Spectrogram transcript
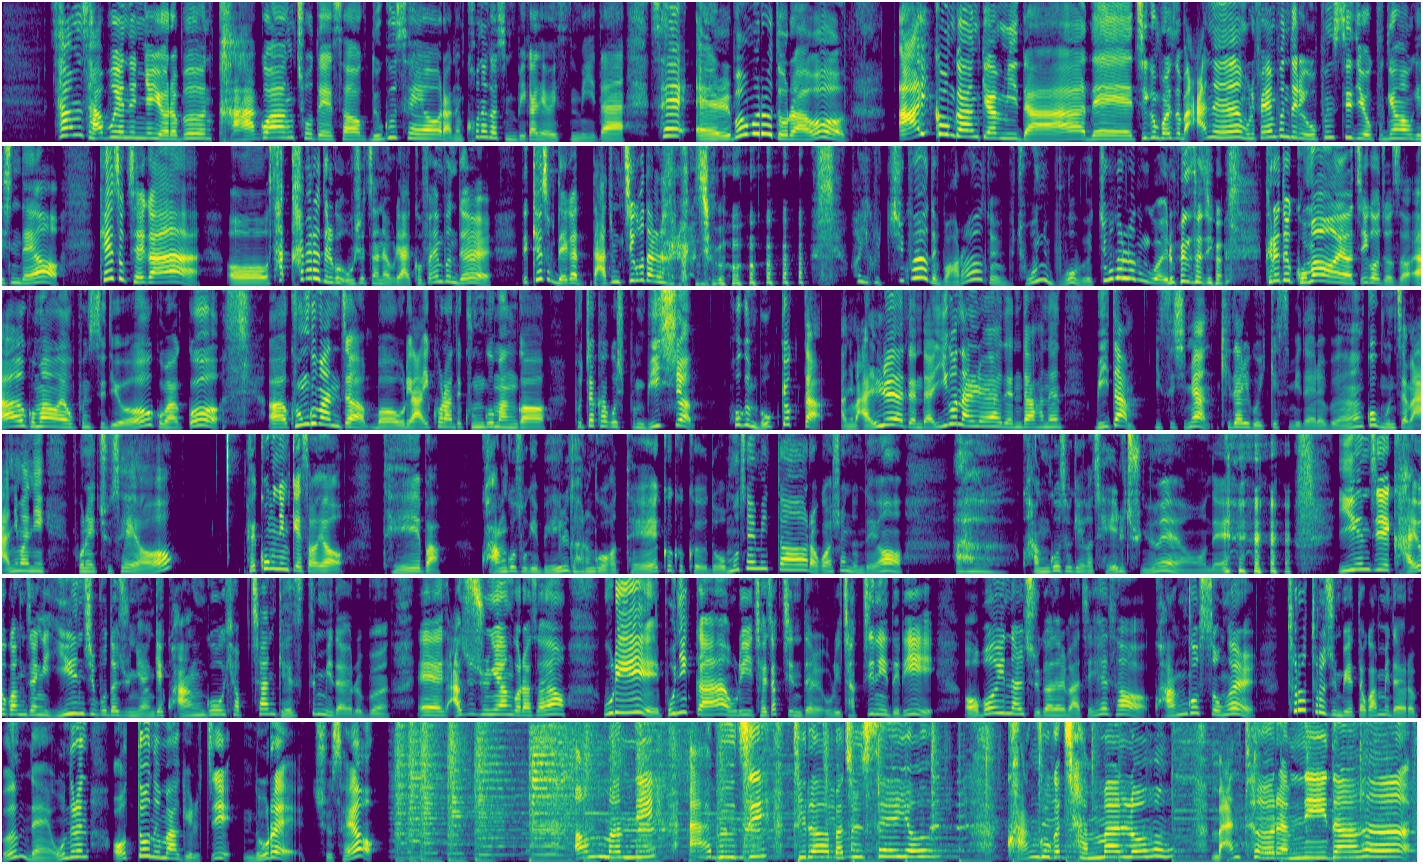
3, 4부에는요, 여러분, 가광 초대석 누구세요? 라는 코너가 준비가 되어 있습니다. 새 앨범으로 돌아온 아이콘과 함께 합니다. 네, 지금 벌써 많은 우리 팬분들이 오픈 스튜디오 구경하고 계신데요. 계속 제가 어, 사, 카메라 들고 오셨잖아요. 우리 아이콘 팬분들. 근데 계속 내가 나 좀 찍어달라 그래가지고. 아, 이걸 찍어야 돼, 말아야 돼. 저 언니 뭐, 왜 찍어달라는 거야? 이러면서 지금. 그래도 고마워요, 찍어줘서. 아, 고마워요, 오픈 스튜디오. 고맙고. 아, 궁금한 점, 뭐, 우리 아이콘한테 궁금한 거, 부탁하고 싶은 미션, 혹은 목격담, 아니면 알려야 된다, 이건 알려야 된다 하는 미담 있으시면 기다리고 있겠습니다, 여러분. 꼭 문자 많이 많이 보내주세요. 백홍님께서요, 대박. 광고 속에 매일 다른 것 같아. 크크크. 너무 재밌다. 라고 하셨는데요. 아유, 광고 소개가 제일 중요해요. 네. 이은지의 가요광장이 이은지보다 중요한 게 광고 협찬 게스트입니다, 여러분. 예, 아주 중요한 거라서요. 우리, 보니까 우리 제작진들, 우리 작진이들이 어버이날 주간을 맞이해서 광고송을 트로트로 준비했다고 합니다, 여러분. 네. 오늘은 어떤 음악일지 노래 주세요. 어머니, 아버지, 들어봐 주세요. 광고가 참말로 많더랍니다.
